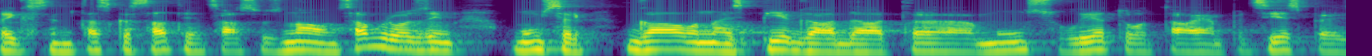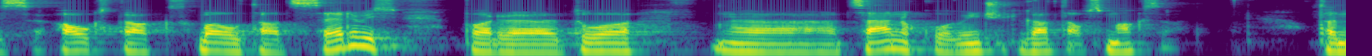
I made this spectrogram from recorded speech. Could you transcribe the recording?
teiksim, tas, kas attiecās uz naudas apgrozījumu, mums ir galvenais piegādāt mūsu lietotājiem pēc iespējas augstākas kvalitātes servisu par to cenu, ko viņš ir gatavs maksāt. Tad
